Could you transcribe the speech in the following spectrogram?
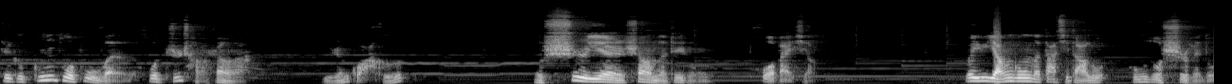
这个工作不稳或职场上啊与人寡合，有事业上的这种破败相。位于阳宫的大起大落，工作是非多；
